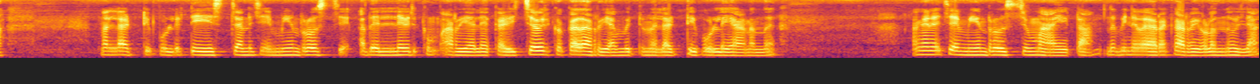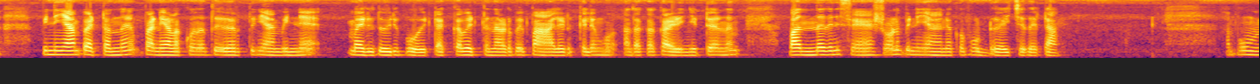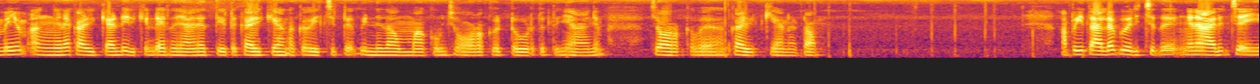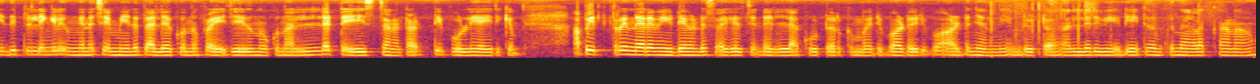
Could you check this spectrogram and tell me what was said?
നല്ല അടിപൊളി ടേസ്റ്റാണ്. ചെമ്മീൻ റോസ്റ്റ് അതെല്ലാവർക്കും അറിയാമല്ലേ കഴിച്ചവർക്കൊക്കെ അത് അറിയാൻ പറ്റും. നല്ല അടിപൊളിയാണെന്ന്. അങ്ങനെ ചെമ്മീൻ റോസ്റ്റും ആയിട്ടാണ് ഇന്ന് പിന്നെ വേറെ കറികളൊന്നുമില്ല. പിന്നെ ഞാൻ പെട്ടെന്ന് പണികളൊക്കെ ഒന്ന് തീർത്ത് ഞാൻ പിന്നെ മരുതൂര് പോയിട്ടൊക്കെ വെട്ടുന്ന. അവിടെ പോയി പാലെടുക്കലും അതൊക്കെ കഴിഞ്ഞിട്ടാണ് വന്നതിന് ശേഷമാണ് പിന്നെ ഞാനൊക്കെ ഫുഡ് കഴിച്ചത് കേട്ടോ അപ്പോൾ ഉമ്മയും അങ്ങനെ കഴിക്കാണ്ടിരിക്കണ്ടായിരുന്നു. ഞാൻ എത്തിയിട്ട് കഴിക്കാമെന്നൊക്കെ വെച്ചിട്ട് പിന്നെ ഇതാ ഉമ്മാക്കും ചോറൊക്കെ ഇട്ട് കൊടുത്തിട്ട് ഞാനും ചോറൊക്കെ കഴിക്കുകയാണ് കേട്ടോ അപ്പോൾ ഈ തല പൊരിച്ചത് ഇങ്ങനെ ആരും ചെയ്തിട്ടില്ലെങ്കിൽ ഇങ്ങനെ ചെമ്മീന്റെ തലയൊക്കെ ഒന്ന് ഫ്രൈ ചെയ്ത് നോക്കും. നല്ല ടേസ്റ്റാണ് കേട്ടോ അടിപൊളിയായിരിക്കും. അപ്പോൾ ഇത്രയും നേരം വീഡിയോ കൊണ്ട് സഹകരിച്ചതിന്റെ എല്ലാ കൂട്ടുകാർക്കും ഒരുപാട് ഒരുപാട് നന്ദിയുണ്ട് കേട്ടോ നല്ലൊരു വീഡിയോ ആയിട്ട് നമുക്ക് നാളെ കാണാം.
